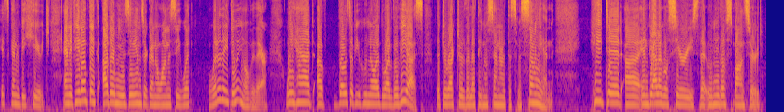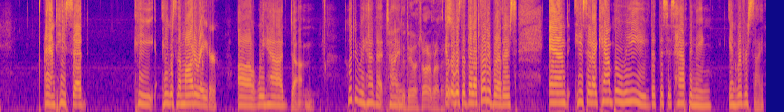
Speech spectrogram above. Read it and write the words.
it's going to be huge. And if you don't think other museums are going to want to see what what are they doing over there? We had uh, those of you who know Eduardo Diaz, the director of the Latino Center at the Smithsonian he did uh, an Diálogo series that Unido sponsored, and he said he he was the moderator. Uh, we had um, who did we have that time? The De La Torre brothers. It, it was the De La Torre brothers, and he said, "I can't believe that this is happening in Riverside."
